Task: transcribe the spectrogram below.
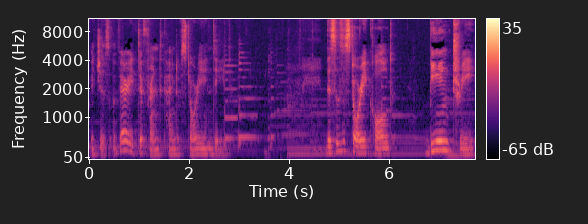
which is a very different kind of story indeed. This is a story called Being Tree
